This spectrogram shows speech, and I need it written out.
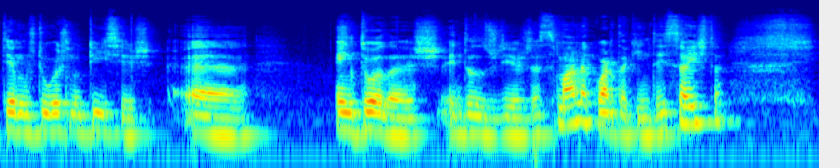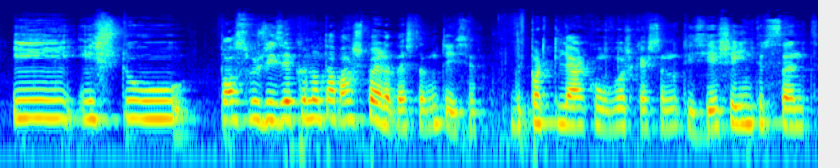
temos duas notícias uh, em, todas, em todos os dias da semana, quarta, quinta e sexta. E isto posso-vos dizer que eu não estava à espera desta notícia, de partilhar convosco esta notícia. E achei interessante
